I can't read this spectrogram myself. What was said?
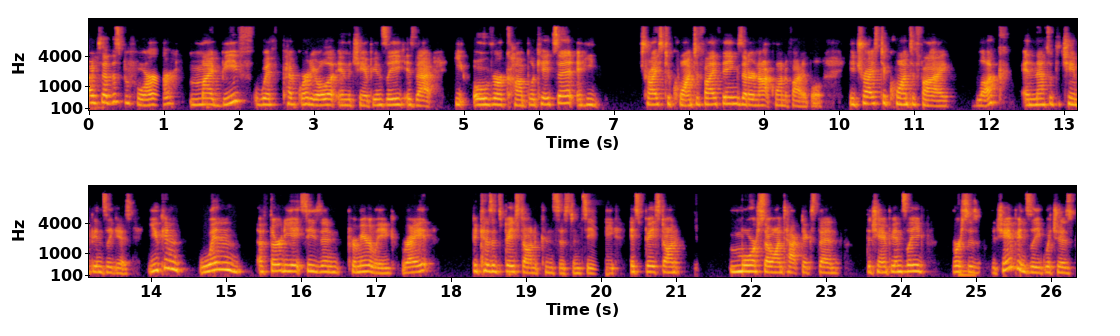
I've said this before. My beef with Pep Guardiola in the Champions League is that he overcomplicates it and he tries to quantify things that are not quantifiable. He tries to quantify luck, and that's what the Champions League is. You can win a 38 season Premier League, right? Because it's based on consistency. It's based on more so on tactics than the Champions League versus mm-hmm. the Champions League, which is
